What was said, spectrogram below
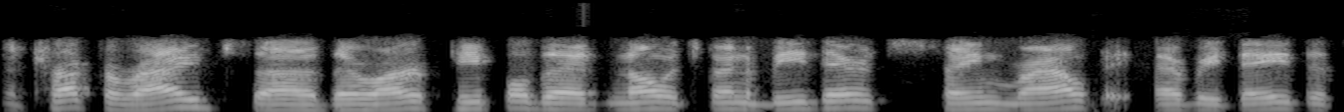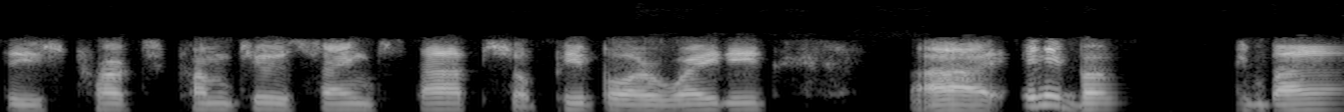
The truck arrives. Uh, there are people that know it's going to be there. It's the same route every day that these trucks come to, same stop. So people are waiting. Uh, anybody buy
